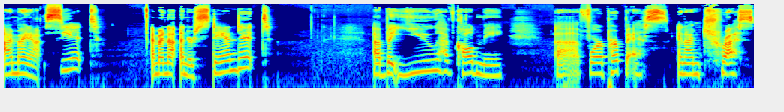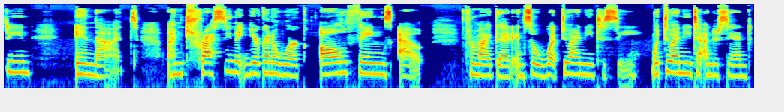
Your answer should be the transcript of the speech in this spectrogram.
I might not see it, I might not understand it, uh, but you have called me uh, for a purpose, and I'm trusting in that. I'm trusting that you're going to work all things out for my good. And so, what do I need to see? What do I need to understand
